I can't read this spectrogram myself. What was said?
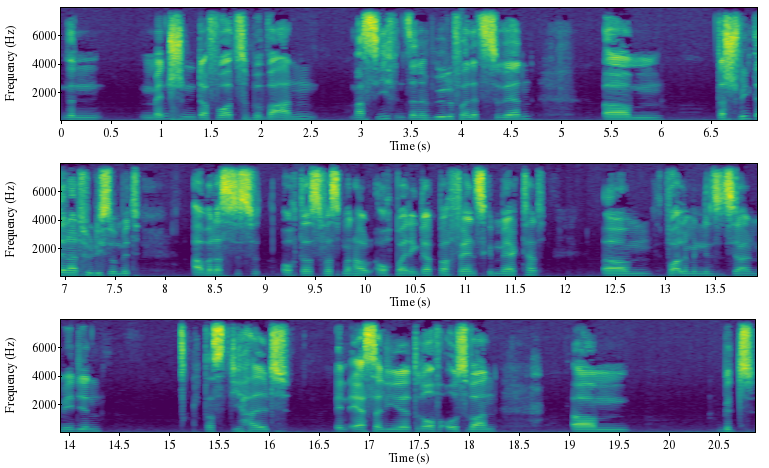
einen Menschen davor zu bewahren, massiv in seiner Würde verletzt zu werden. Ähm, das schwingt da natürlich so mit. Aber das ist auch das, was man halt auch bei den Gladbach-Fans gemerkt hat. Ähm, vor allem in den sozialen Medien. Dass die halt in erster Linie drauf aus waren, ähm, mit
